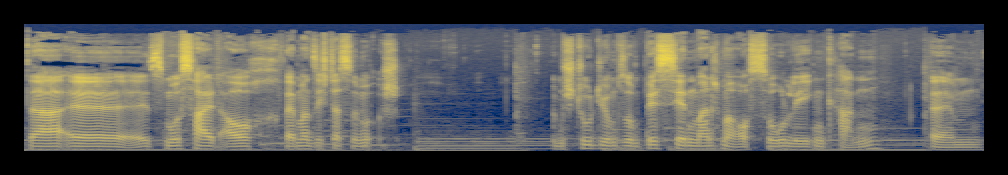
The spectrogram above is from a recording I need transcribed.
Da äh, es muss halt auch, wenn man sich das im, im Studium so ein bisschen manchmal auch so legen kann, ähm,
